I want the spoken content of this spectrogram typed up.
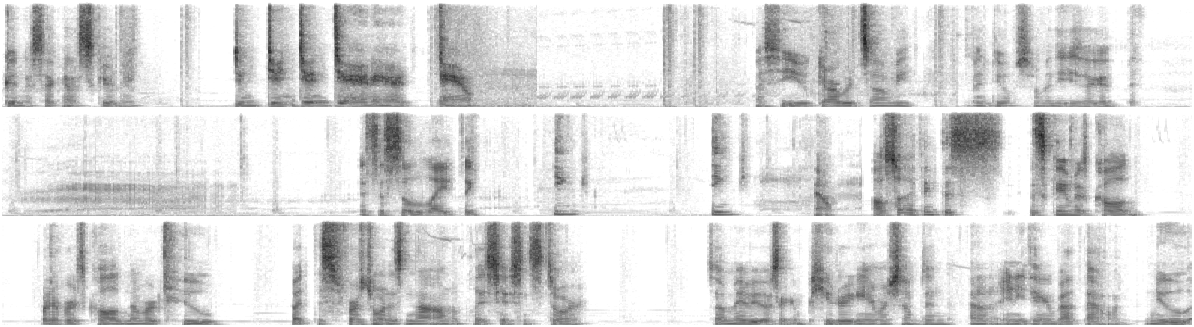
Goodness, that kind of scared me. Dun dun dun dun dun down. I see you, garbage zombie. I'm gonna do some of these, I guess. It's just a light, like dink, dink. Now, also, I think this this game is called whatever it's called, number two, but this first one is not on the PlayStation Store. So maybe it was a computer game or something. I don't know anything about that one. New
